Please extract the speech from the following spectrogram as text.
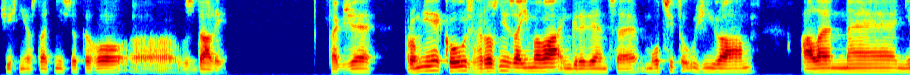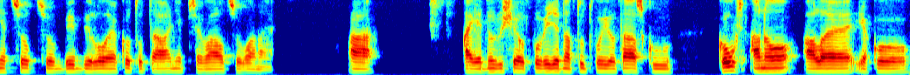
Všichni ostatní se toho uh, vzdali. Takže pro mě je kouř hrozně zajímavá ingredience, moc si to užívám, ale ne něco, co by bylo jako totálně převálcované. A, a jednoduše odpovědět na tu tvoji otázku, kouř ano, ale jako,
